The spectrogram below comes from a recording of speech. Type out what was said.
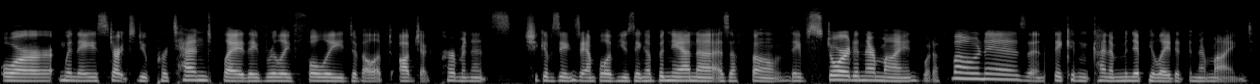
or when they start to do pretend play they've really fully developed object permanence. She gives the example of using a banana as a phone. They've stored in their mind what a phone is and they can kind of manipulate it in their mind.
